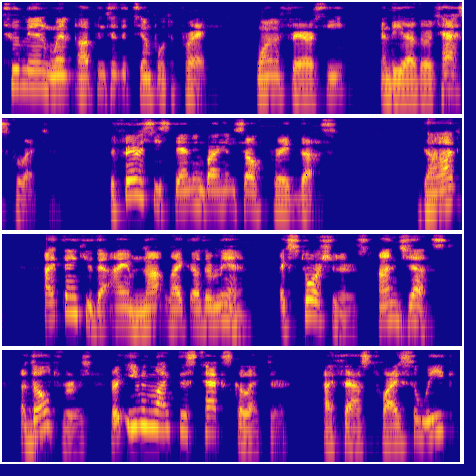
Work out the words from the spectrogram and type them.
Two men went up into the temple to pray, one a Pharisee and the other a tax collector. The Pharisee standing by himself prayed thus, God, I thank you that I am not like other men, extortioners, unjust, adulterers, or even like this tax collector. I fast twice a week.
